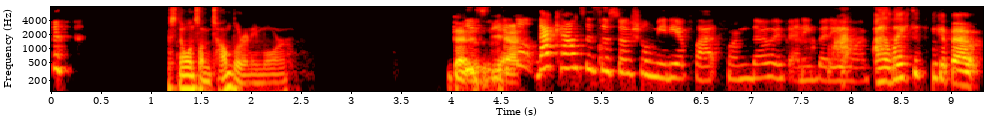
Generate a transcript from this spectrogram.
Guess no one's on Tumblr anymore. That is, yeah. well, that counts as a social media platform though, if anybody I, wants I like to think about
